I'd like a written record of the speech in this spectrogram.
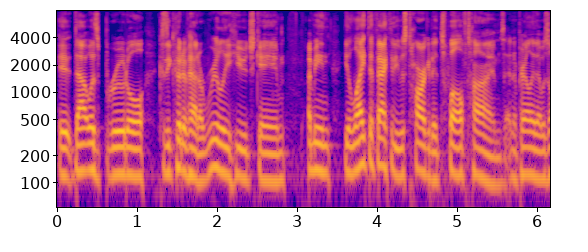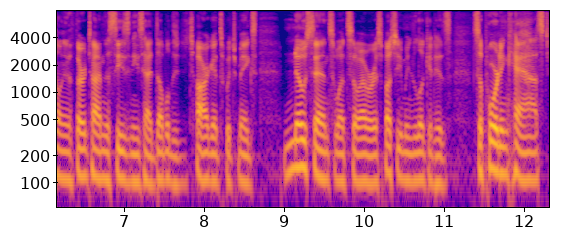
It, that was brutal because he could have had a really huge game. I mean, you like the fact that he was targeted 12 times, and apparently that was only the third time this season he's had double digit targets, which makes no sense whatsoever, especially when you look at his supporting cast.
